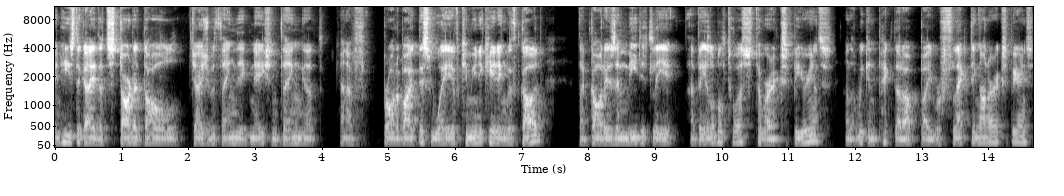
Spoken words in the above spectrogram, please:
mean, he's the guy that started the whole Jesuit thing, the Ignatian thing, that kind of brought about this way of communicating with God, that God is immediately available to us, to our experience, and that we can pick that up by reflecting on our experience.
